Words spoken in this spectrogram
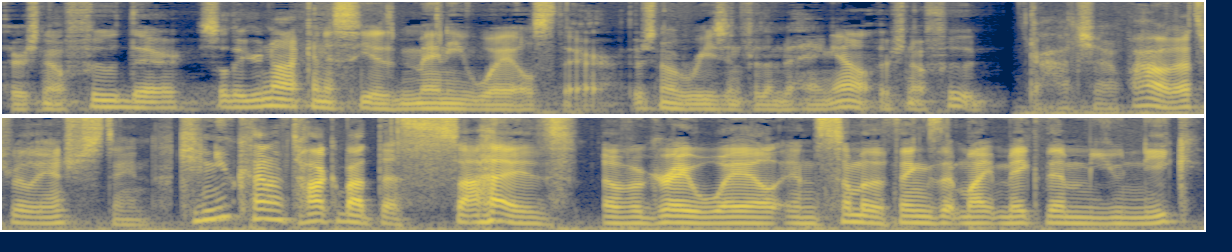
There's no food there. So you're not going to see as many whales there. There's no reason for them to hang out. There's no food. Gotcha. Wow, that's really interesting. Can you kind of talk about the size of a gray whale and some of the things that might make them unique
